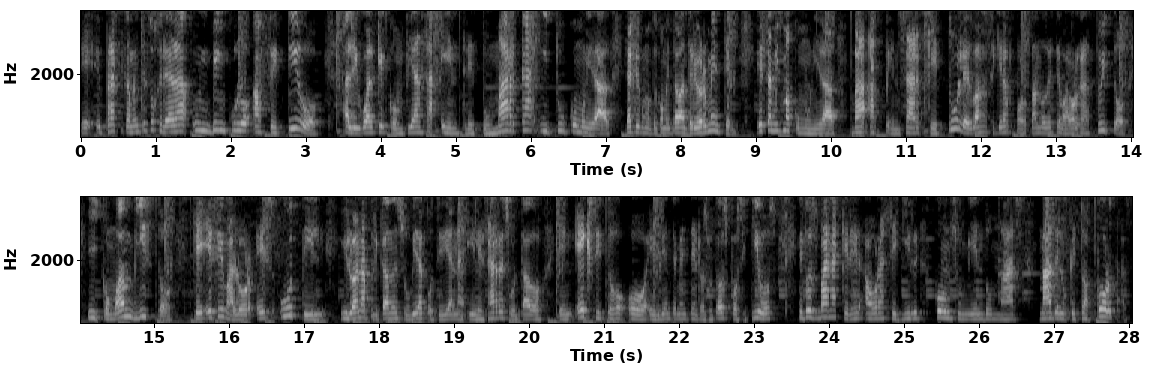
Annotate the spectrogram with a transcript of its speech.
eh, eh, prácticamente esto generará un vínculo afectivo, al igual que confianza entre tu marca y tu comunidad, ya que como te comentaba anteriormente, esta misma comunidad va a pensar que tú les vas a seguir aportando de este valor gratuito. Y como han visto, que ese valor es útil y lo han aplicado en su vida cotidiana y les ha resultado en éxito o evidentemente en resultados positivos, entonces van a querer ahora seguir consumiendo más, más de lo que tú aportas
